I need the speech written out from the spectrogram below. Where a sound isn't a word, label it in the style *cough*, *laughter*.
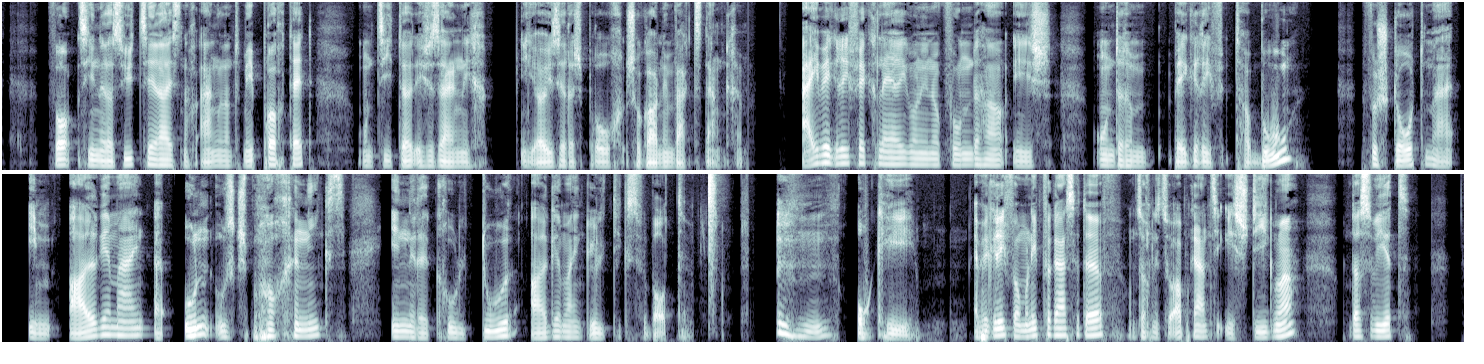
von seiner Südseereise nach England mitgebracht hat und seitdem ist es eigentlich in unserem Spruch schon gar nicht wegzudenken. Eine Begrifferklärung, die ich noch gefunden habe, ist unter dem Begriff Tabu versteht man im Allgemeinen ein unausgesprochenes, in einer Kultur allgemeingültiges Verbot. Mhm. Okay. Ein Begriff, den man nicht vergessen darf, und so ein bisschen zur Abgrenzung, ist Stigma. Das wird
